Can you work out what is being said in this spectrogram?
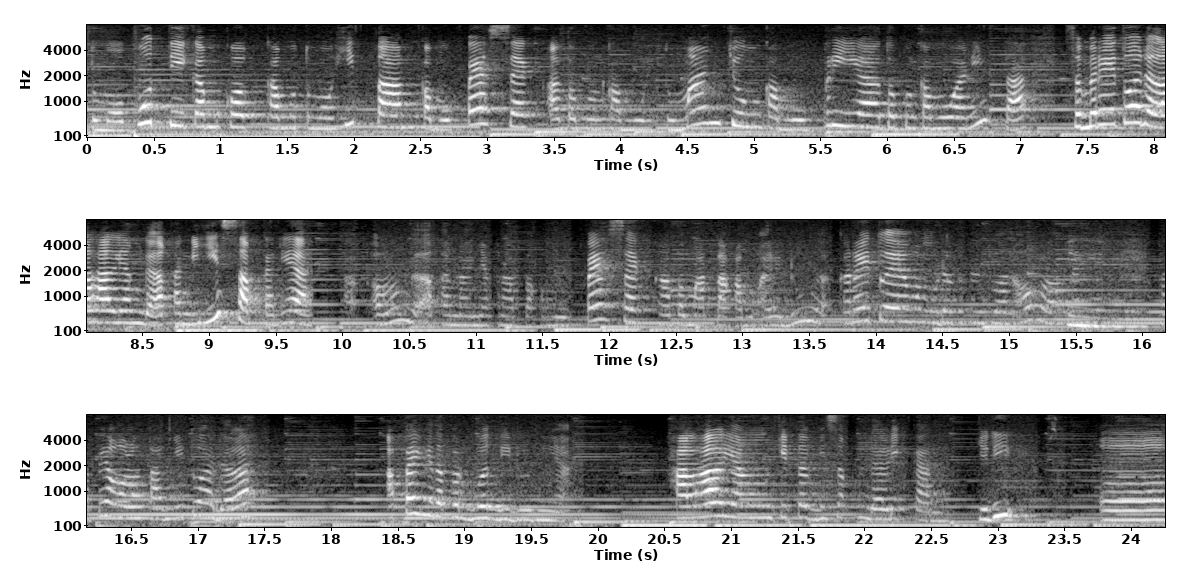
tuh mau putih, kamu kamu tuh mau hitam, kamu pesek ataupun kamu itu mancung, kamu pria ataupun kamu wanita, sebenarnya itu adalah hal yang nggak akan dihisap kan ya. Allah nggak akan nanya kenapa kamu pesek, kenapa mata kamu ada dua, karena itu emang udah ketentuan Allah. kan. Iya. Tapi yang Allah tanya itu adalah apa yang kita perbuat di dunia, hal-hal yang kita bisa kendalikan. Jadi eh,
